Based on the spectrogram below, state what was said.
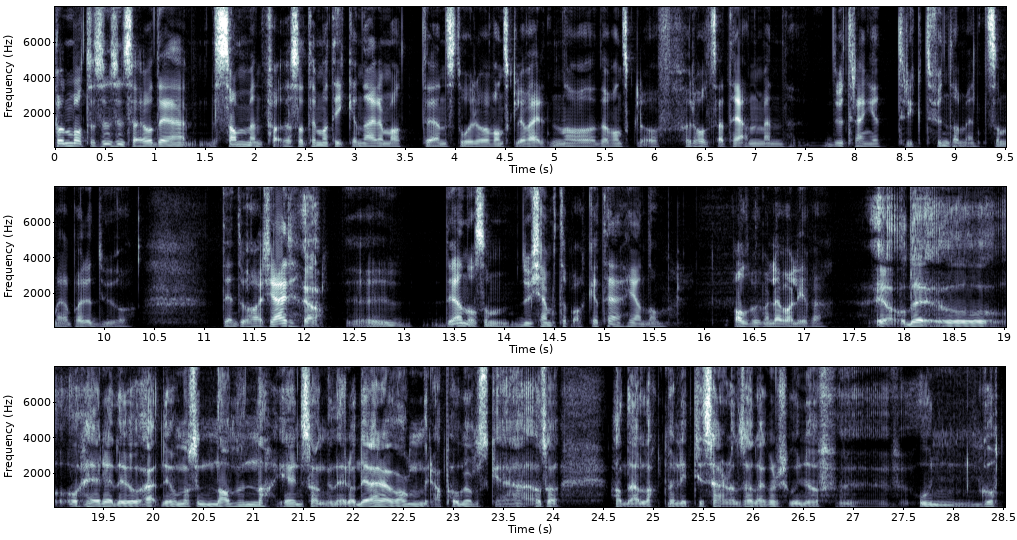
på en måte så syns jeg jo det sammenfaller altså tematikken der om at det er en stor og vanskelig verden, og det er vanskelig å forholde seg til den, men du trenger et trygt fundament som er bare du og den du har kjær. Ja. Eh, Det er noe som du kommer tilbake til gjennom albumet 'Leve livet'. Ja, og, det, og, og her er det jo, det er jo masse navn da, i den sangen der, og det har jeg jo angra på ganske altså, Hadde jeg lagt meg litt i selene, så hadde jeg kanskje kunnet unngått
